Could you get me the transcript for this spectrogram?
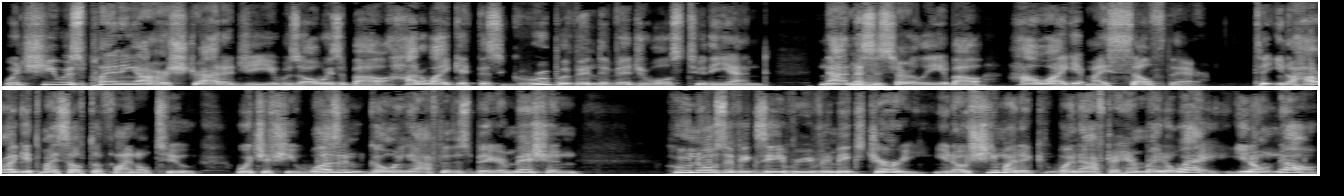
when she was planning out her strategy, it was always about how do I get this group of individuals to the end, not Mhm. necessarily about how I get myself there. To you know, how do I get myself to final two? Which if she wasn't going after this bigger mission, who knows if Xavier even makes jury? You know, she might have went after him right away. You don't know.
